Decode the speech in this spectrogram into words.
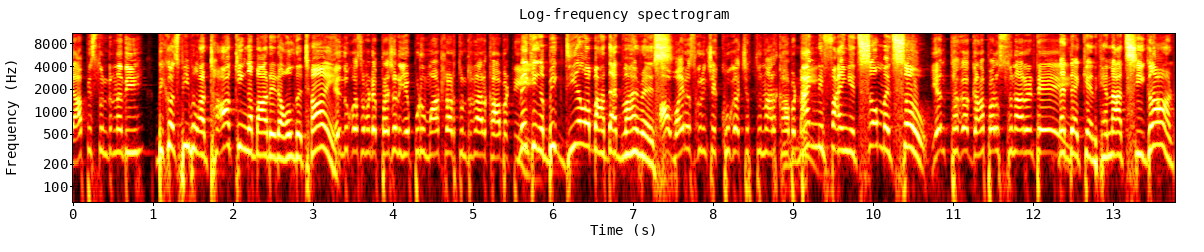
వ్యాపిస్తుంటున్నది Because people are talking about it all the time, ఎందుకోసం అంటే ప్రజలు ఎప్పుడు మాట్లాడుతుంటున్నారు కాబట్టి making a big deal about that virus, ఆ వైరస్ గురించి ఎక్కువగా చెప్తున్నారు కాబట్టి magnifying it so much so ఎంతగా గణపరుస్తున్నారంటే that they can, cannot see God.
